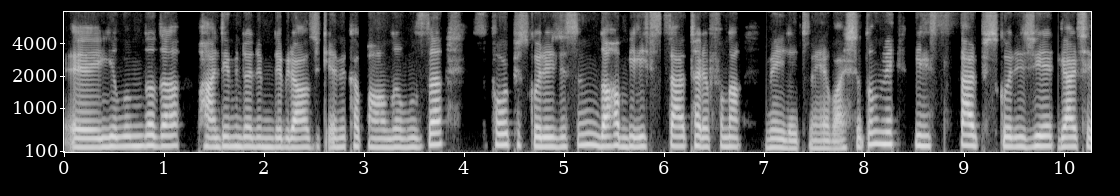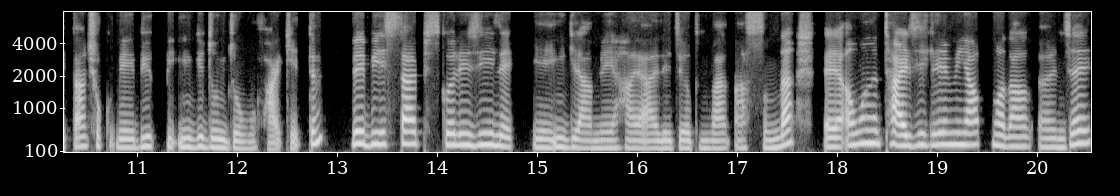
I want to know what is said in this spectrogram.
e, yılında da pandemi döneminde birazcık eve kapandığımızda spor psikolojisinin daha bilişsel tarafına meyletmeye başladım ve bilişsel psikolojiye gerçekten çok büyük bir ilgi duyduğumu fark ettim. Ve bilişsel psikolojiyle e, ilgilenmeyi hayal ediyordum ben aslında. E, ama tercihlerimi yapmadan önce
